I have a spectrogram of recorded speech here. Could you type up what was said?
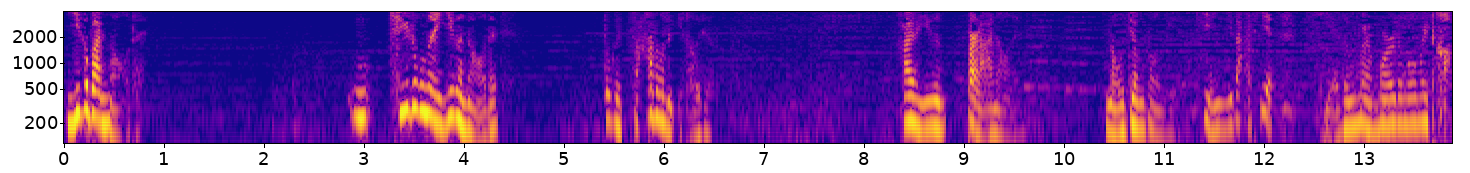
一个半脑袋，嗯，其中的一个脑袋都给砸到里头去了，还有一个半拉脑袋，脑浆迸裂，溅一大片，血都慢慢的往外淌。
